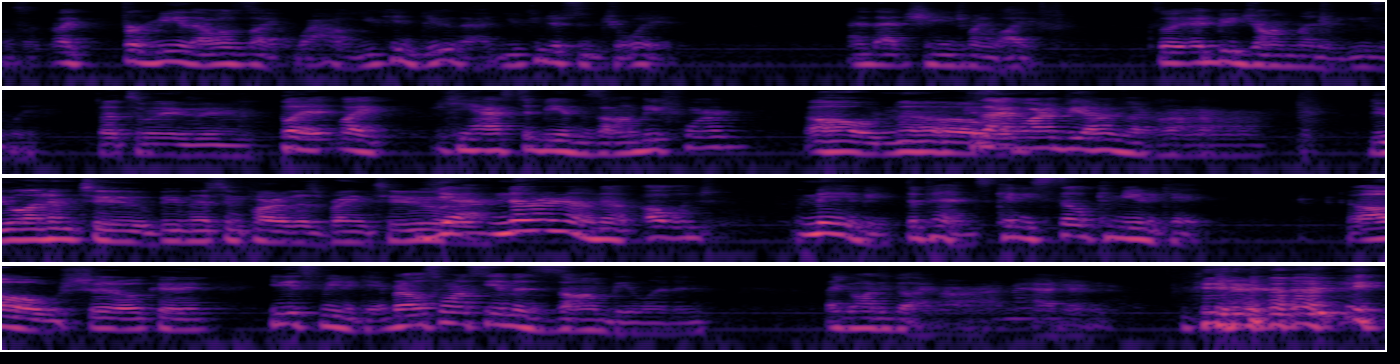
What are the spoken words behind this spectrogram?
I was like, like for me that was like wow you can do that you can just enjoy it, and that changed my life. So it'd be John Lennon easily, That's amazing. but like he has to be in zombie form Oh no. because I want to be on like. "Argh." Do you want him to be missing part of his brain too? or- Yeah, no, no, no, no. Oh, maybe depends. Can he still communicate? Oh shit. Okay. He needs to communicate, but I also want to see him as zombie Lennon. Like I want to be like, oh, imagine.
